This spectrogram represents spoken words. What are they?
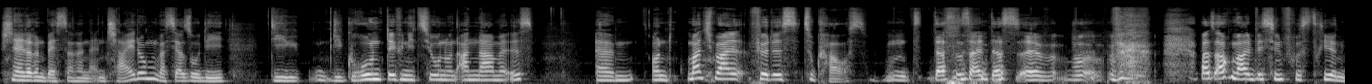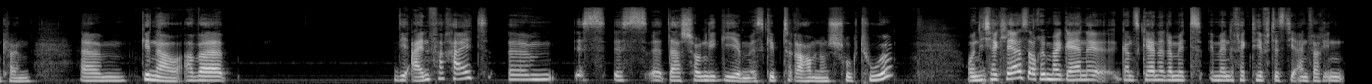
schnelleren, besseren Entscheidungen, was ja so die, die, die Grunddefinition und Annahme ist. Ähm, und manchmal führt es zu Chaos. Und das ist halt das, äh, was auch mal ein bisschen frustrieren kann. Ähm, genau, aber die Einfachheit ähm, ist, ist äh, da schon gegeben. Es gibt Rahmen und Struktur. Und ich erkläre es auch immer gerne, ganz gerne damit, im Endeffekt hilft es dir einfach in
